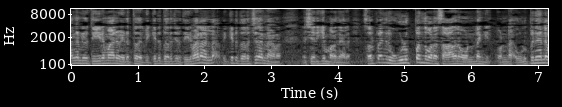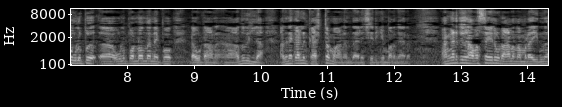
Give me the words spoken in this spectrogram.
അങ്ങനെ ഒരു തീരുമാനം എടുത്തത്. വിക്കറ്റ് തെറിച്ച് തീരുമാനമല്ല. വിക്കറ്റ് തെറിച്ച് തന്നെയാണ് ശരിക്കും പറഞ്ഞാൽ സ്വല്പമെങ്കിലും ഉളുപ്പെന്ന് പറഞ്ഞ സാധനം ഉണ്ടെങ്കിൽ ഉണ്ട ഉളുപ്പിന് തന്നെ ഉളുപ്പ് ഉളുപ്പുണ്ടോ എന്ന് തന്നെ ഇപ്പോൾ ഡൗട്ടാണ് അതുമില്ല. അതിനേക്കാളും കഷ്ടമാണ് എന്തായാലും ശരിക്കും പറഞ്ഞാൽ അങ്ങനത്തെ ഒരു അവസ്ഥയിലൂടെയാണ് നമ്മുടെ ഇന്ന്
